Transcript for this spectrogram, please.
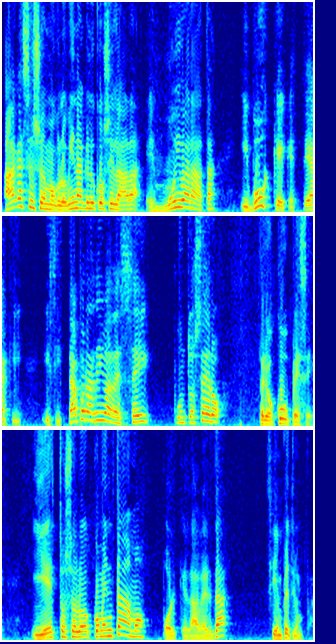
hágase su hemoglobina glucosilada, es muy barata y busque que esté aquí. Y si está por arriba de 6.0, preocúpese. Y esto se lo comentamos porque la verdad siempre triunfa.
